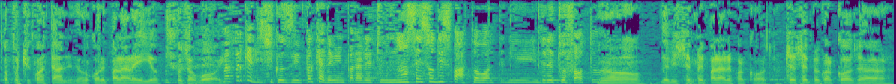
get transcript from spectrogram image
dopo 50 anni devo ancora imparare io, cosa vuoi? Ma perché dici così? Perché devi imparare tu? Non sei soddisfatto a volte di- delle tue foto? No, devi sempre imparare qualcosa. C'è sempre qualcosa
